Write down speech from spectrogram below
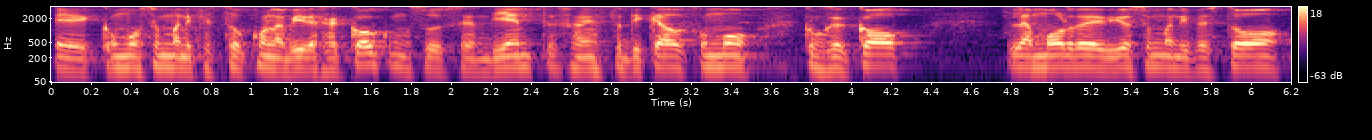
eh, cómo se manifestó con la vida de Jacob, como sus descendientes. Habíamos platicado cómo con Jacob el amor de Dios se manifestó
